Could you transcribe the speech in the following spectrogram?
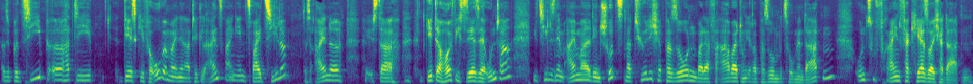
Also im Prinzip äh, hat die DSGVO, wenn wir in den Artikel 1 reingehen, zwei Ziele. Das eine ist da, geht da häufig sehr, sehr unter. Die Ziele sind eben einmal den Schutz natürlicher Personen bei der Verarbeitung ihrer personenbezogenen Daten und zum freien Verkehr solcher Daten.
